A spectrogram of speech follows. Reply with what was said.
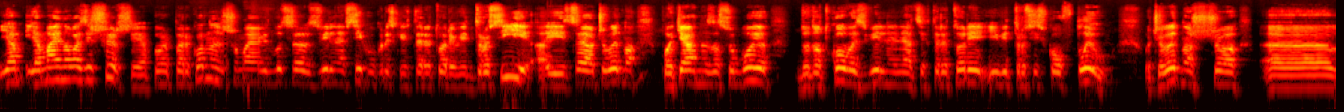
я, я маю на увазі ширше. Я пер- переконаний, що має відбутися звільнення всіх українських територій від Росії, і це очевидно потягне за собою додаткове звільнення цих територій і від російського впливу. Очевидно, що е, е,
